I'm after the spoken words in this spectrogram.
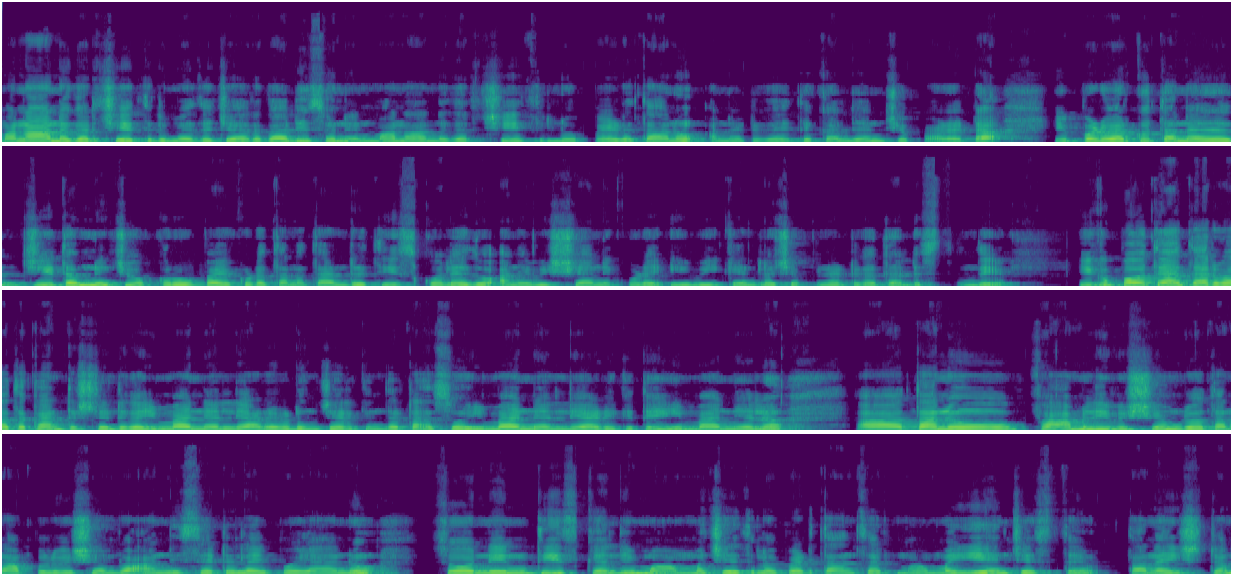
మా నాన్నగారి చేతుల మీద జరగాలి. సో నేను మా నాన్నగారి చేతుల్లో పెడతాను అన్నట్టుగా అయితే కళ్యాణ్ చెప్పాడట. ఇప్పటి వరకు తన జీతం నుంచి ఒక రూపాయి కూడా తన తండ్రి తీసుకోలేదు అనే విషయాన్ని కూడా ఈ వీకెండ్లో చెప్పినట్టుగా తెలుస్తుంది. ఇకపోతే ఆ తర్వాత కంటెస్టెంట్గా ఇమాన్యుల్ని అడగడం జరిగిందట. సో ఇమాన్యుల్ని అడిగితే ఇమాన్యుల్ తను ఫ్యామిలీ విషయంలో తన అప్పుల విషయంలో అన్నీ సెటిల్ అయిపోయాను. సో నేను తీసుకెళ్ళి మా అమ్మ చేతిలో పెడతాను సార్. మా అమ్మ ఏం చేస్తే తన ఇష్టం.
